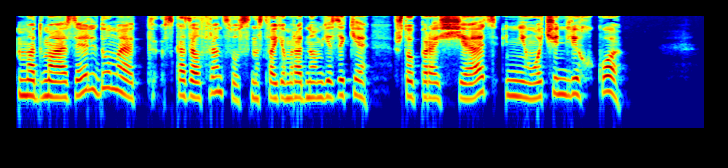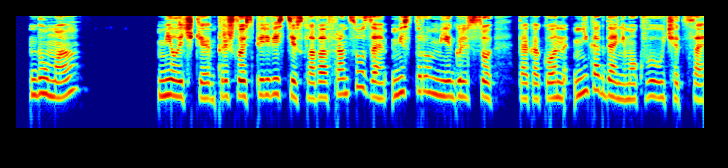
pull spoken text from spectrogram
«Мадемуазель думает, — сказал француз на своем родном языке, — что прощать не очень легко». «Думаю». Милочке пришлось перевести слова француза мистеру Мигельсу, так как он никогда не мог выучиться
